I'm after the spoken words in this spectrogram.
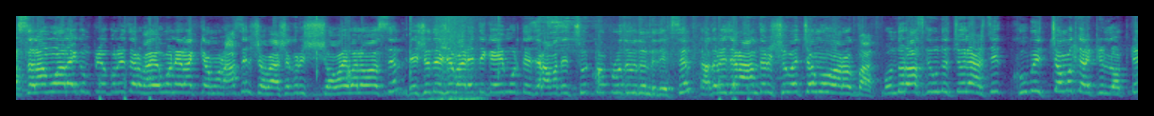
আসসালামু আলাইকুম প্রিয় কলিজার ভাই বোনেরা কেমন আছেন সবাই? আশা করি সবাই ভালো আছেন। দেশে দেশে বাইরে থেকে এই মুহূর্তে যারা আমাদের ছোট্ট প্রতিবেদনটি দেখছেন তাদের যারা আন্তরিক শুভেচ্ছা মোবারকবাদ। বন্ধুরা আজকে কিন্তু চলে আসছি খুবই চমৎকার একটি লফটে।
